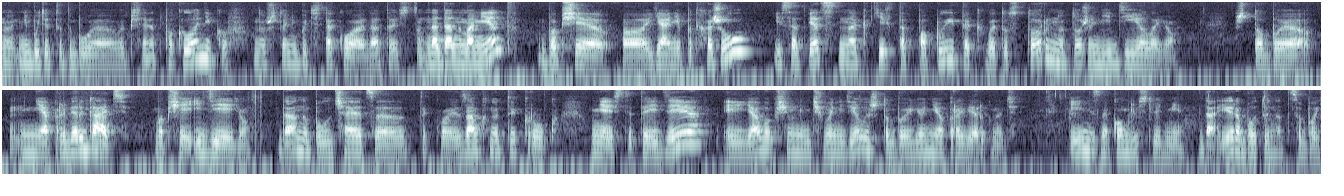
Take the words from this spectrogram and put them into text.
ну, не будет отбоя вообще от поклонников, ну, что-нибудь такое, да, то есть на данный момент вообще э, я не подхожу, и, соответственно, каких-то попыток в эту сторону тоже не делаю, чтобы не опровергать вообще идею, да, но получается такой замкнутый круг. У меня есть эта идея, и я, в общем, ничего не делаю, чтобы ее не опровергнуть. И не знакомлюсь с людьми, да, и работаю над собой.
